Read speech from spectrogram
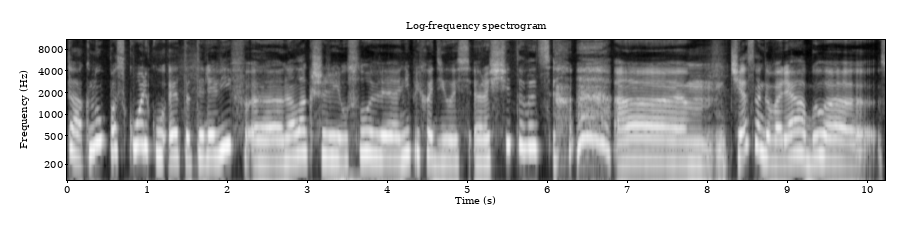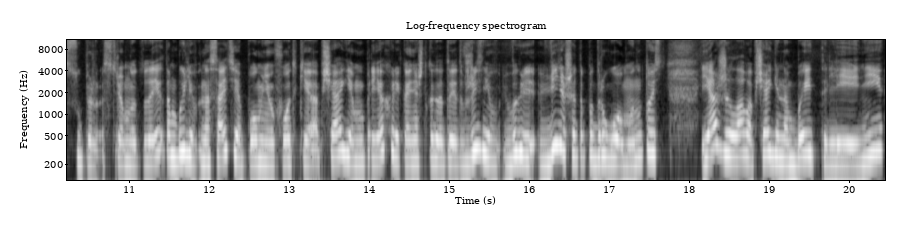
Так, ну, поскольку это Тель-Авив, э, на luxury условия не приходилось рассчитывать. Эм, честно говоря, было супер стрёмно туда Там были на сайте, я помню, фотки общаги. Мы приехали, конечно, когда ты это в жизни видишь это по-другому. Ну, то есть я жила в общаге на Бейт-Лени.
